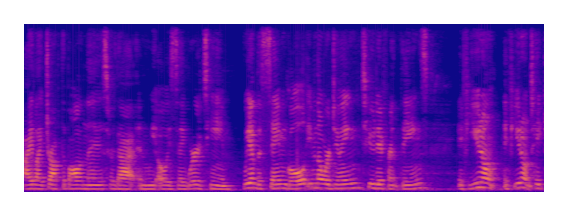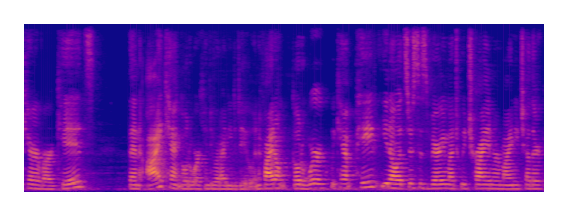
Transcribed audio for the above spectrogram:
I like dropped the ball in this or that," and we always say we're a team. We have the same goal, even though we're doing two different things. If you don't if you don't take care of our kids, then I can't go to work and do what I need to do. And if I don't go to work, we can't pay. You know, it's just as very much we try and remind each other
